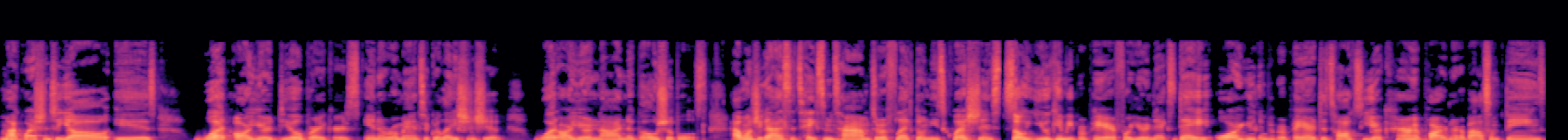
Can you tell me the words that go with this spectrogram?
my question to y'all is what are your deal breakers in a romantic relationship? What are your non negotiables? I want you guys to take some time to reflect on these questions so you can be prepared for your next date or you can be prepared to talk to your current partner about some things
